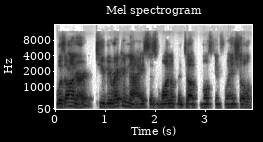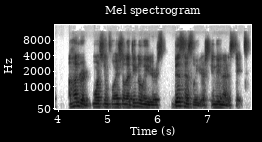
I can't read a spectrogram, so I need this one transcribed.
was honored to be recognized as one of the top most influential, 100 most influential Latino leaders, business leaders in the United States.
